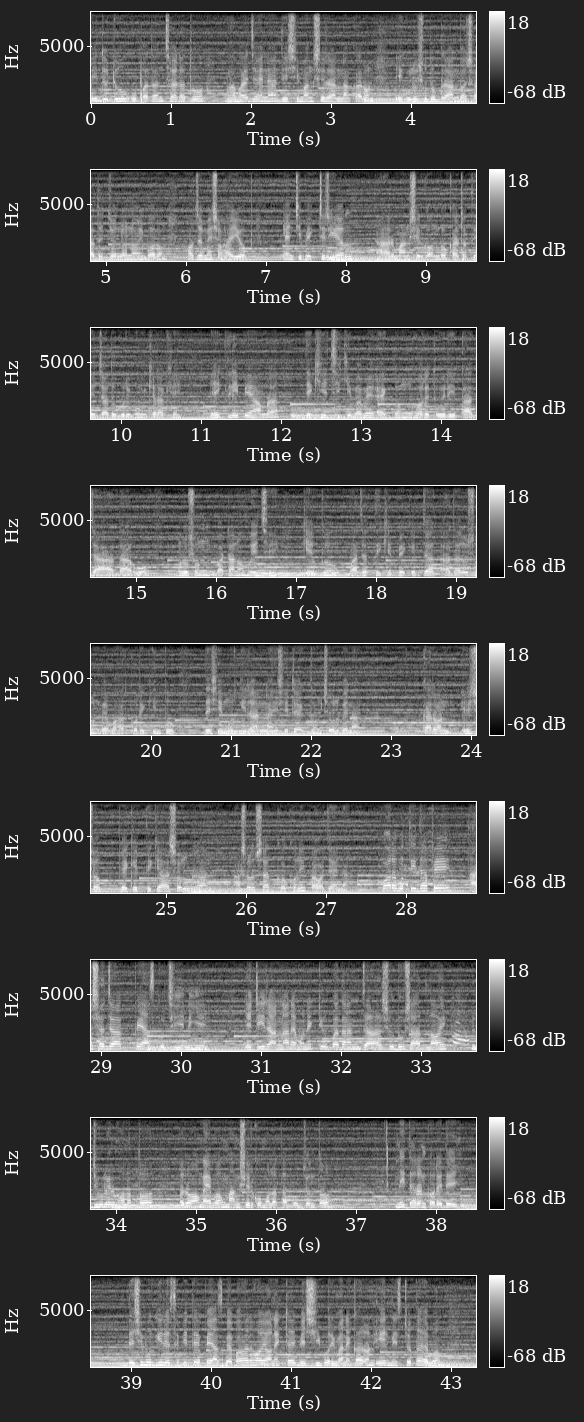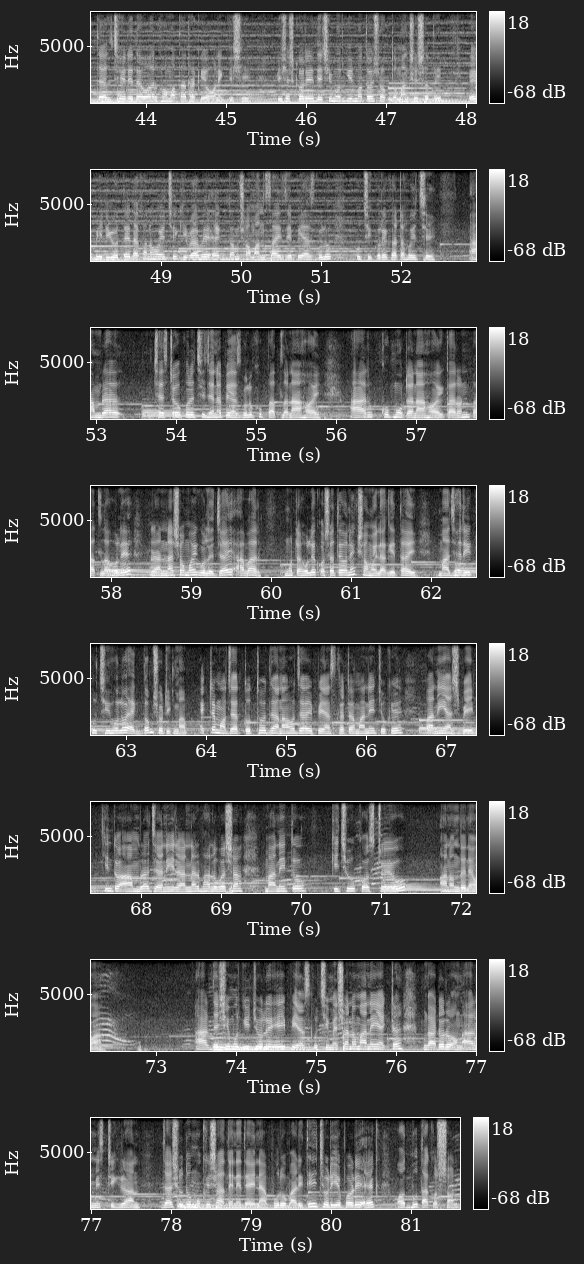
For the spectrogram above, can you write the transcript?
এই দুটো উপাদান ছাড়া তো ভাবাই যায় না দেশি মাংসের রান্না, কারণ এগুলো শুধু গ্রান বা স্বাদের জন্য নয়, বরং হজমে সহায়ক। অ্যান্টিব্যাকটেরিয়াল আর মাংসের গন্ধ কাটাতে জাদুকরি ভূমিকা রাখে। এই ক্লিপে আমরা দেখিয়েছি কীভাবে একদম ঘরে তৈরি তাজা আদা ও রসুন বাটানো হয়েছে। কেউ কেউ বাজার থেকে প্যাকেটজাত আদা রসুন ব্যবহার করে, কিন্তু দেশি মুরগি রান্নায় সেটা একদম চলবে না। কারণ এসব প্যাকেট থেকে আসল ঘ্রাণ, আসল স্বাদ কখনোই পাওয়া যায় না। পরবর্তী ধাপে আসা যাক পেঁয়াজ কুচিয়ে নিয়ে। এটি রান্নার এমন একটি উপাদান যা শুধু স্বাদ নয়, ঝোলের ঘনত্ব, রং এবং মাংসের কোমলতা পর্যন্ত নির্ধারণ করে দেয়। দেশি মুরগির রেসিপিতে পেঁয়াজ ব্যবহার হয় অনেকটাই বেশি পরিমাণে, কারণ এর মিষ্টতা এবং তেল ছেড়ে দেওয়ার ক্ষমতা থাকে অনেক বেশি। বিশেষ করে দেশি মুরগির মতো শক্ত মাংসের সাথে। এই ভিডিওতে দেখানো হয়েছে কীভাবে একদম সমান সাইজে পেঁয়াজগুলো কুচি করে কাটা হয়েছে। আমরা চেষ্টাও করেছি যেন পেঁয়াজগুলো খুব পাতলা না হয় আর খুব মোটা না হয়, কারণ পাতলা হলে রান্নার সময় গলে যায়, আবার মোটা হলে কষাতে অনেক সময় লাগে, তাই মাঝারি কুচি হলো একদম সঠিক মাপ। একটা মজার তথ্য জানাও যায়, পেঁয়াজ কাটা মানে চোখে পানি আসবে, কিন্তু আমরা জানি রান্নার ভালোবাসা মানে তো কিছু কষ্টেও আনন্দ নেওয়া। আর দেশি মুরগির ঝোলে এই পেঁয়াজ কুচি মেশানো মানেই একটা গাঢ় রং আর মিষ্টি গ্রান যা শুধু মুখে স্বাদ এনে দেয় না, পুরো বাড়িতেই ছড়িয়ে পড়ে এক অদ্ভুত আকর্ষণ।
